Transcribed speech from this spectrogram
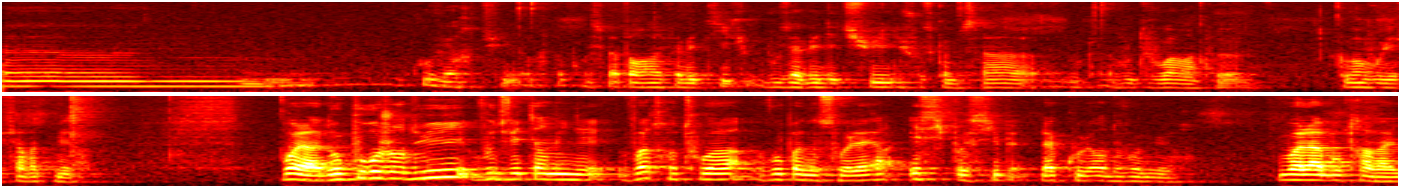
euh, couverture, tuiles, c'est pas par ordre alphabétique, vous avez des tuiles, des choses comme ça, donc à vous de voir un peu comment vous voulez faire votre maison. Voilà, donc pour aujourd'hui, vous devez terminer votre toit, vos panneaux solaires et si possible la couleur de vos murs. Voilà, bon travail.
